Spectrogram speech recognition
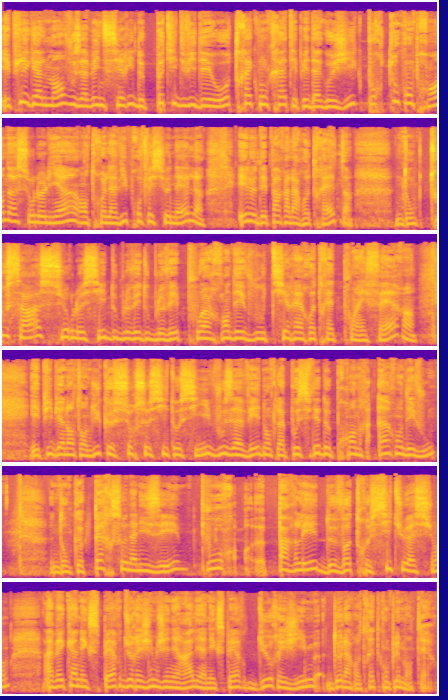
Et puis également, vous avez une série de petites vidéos très concrètes et pédagogiques pour tout comprendre sur le lien entre la vie professionnelle et le départ à la retraite. Donc tout ça sur le site www.rendez-vous-retraite.fr. Et puis bien entendu que sur ce site aussi, vous avez donc la possibilité de prendre un rendez-vous, donc personnalisé pour euh, parler de votre situation avec un expert du régime général et un expert du régime de la retraite complémentaire.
